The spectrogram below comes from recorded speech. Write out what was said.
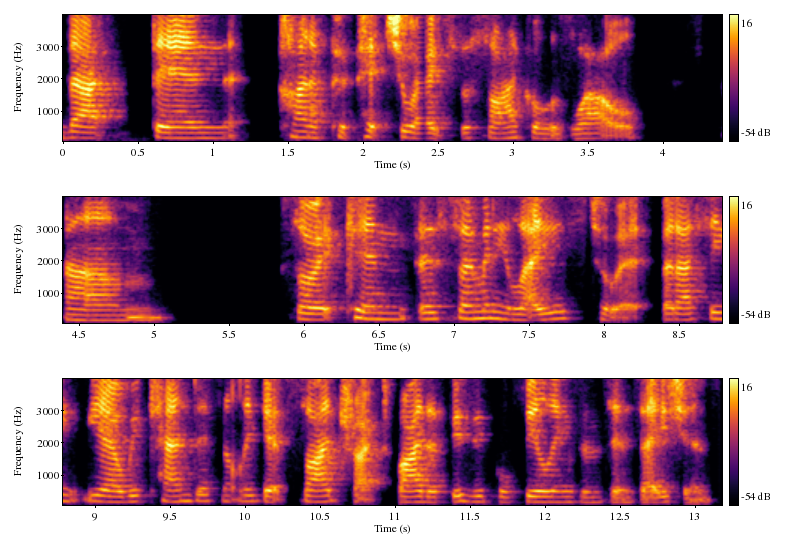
that then kind of perpetuates the cycle as well. Um, so it can, there's so many layers to it. But I think, yeah, we can definitely get sidetracked by the physical feelings and sensations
